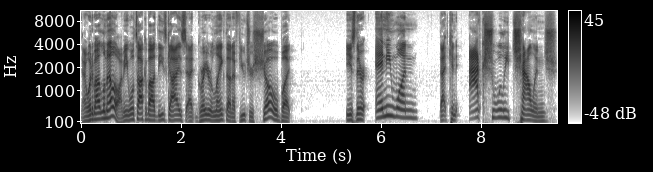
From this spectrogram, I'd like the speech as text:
And what about LaMelo? I mean, we'll talk about these guys at greater length on a future show, but is there anyone that can actually challenge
